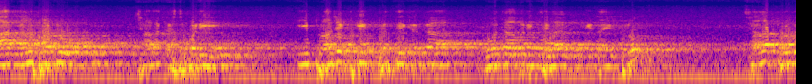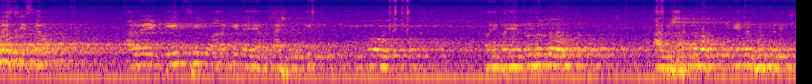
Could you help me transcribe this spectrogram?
ఆరు నెలల పాటు చాలా కష్టపడి ఈ ప్రాజెక్ట్కి ప్రత్యేకంగా గోదావరి జిల్లా కేటాయింపులో చాలా ప్రోగ్రెస్ చేశాం. అరవై టీఎంసీలు అలకేట్ అయ్యే అవకాశం ఉంది. ఇంకో పది పదిహేను రోజుల్లో ఆ విషయంలో కేంద్ర ప్రభుత్వం నుంచి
